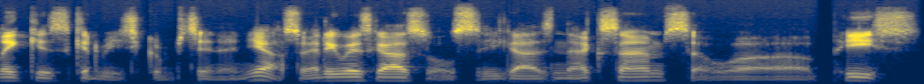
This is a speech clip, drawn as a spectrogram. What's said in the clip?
Link is gonna be in description. And yeah. So anyways, guys, we'll see you guys next time. So uh, peace.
